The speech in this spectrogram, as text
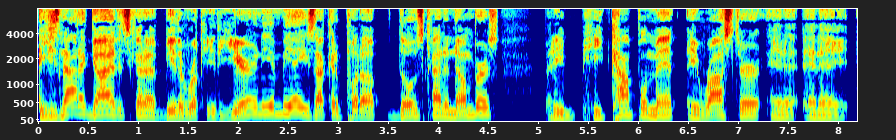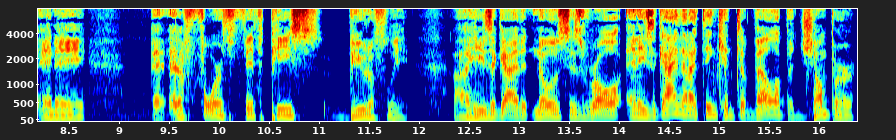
He's not a guy that's going to be the rookie of the year in the NBA. He's not going to put up those kind of numbers, but he he complement a roster and a and a and a, a fourth fifth piece beautifully. Uh, he's a guy that knows his role, and he's a guy that I think can develop a jumper.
